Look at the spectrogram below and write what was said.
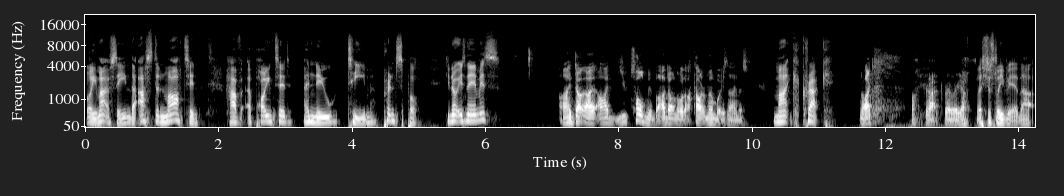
or you might have seen that Aston Martin have appointed a new team principal. Do you know what his name is? I don't. I, I you told me, but I don't know. What, I can't remember what his name is. Mike Krack. Right, right, right, there we go. Let's just leave it at that.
